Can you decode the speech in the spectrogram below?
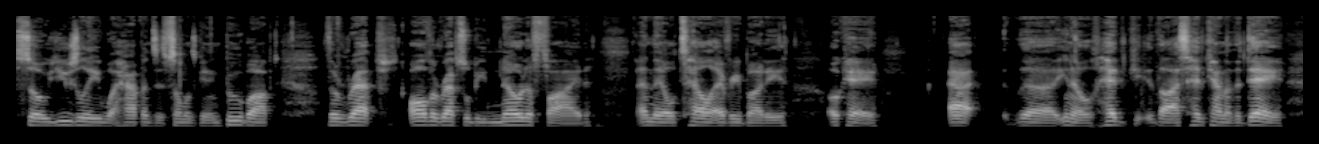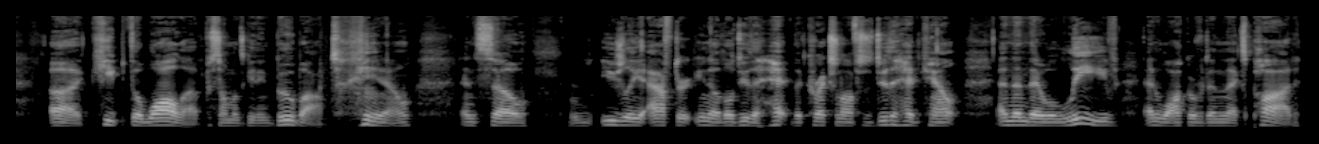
So usually what happens if someone's getting boobopped, the reps, all the reps will be notified, and they'll tell everybody, okay, at the you know head the last head count of the day, uh, keep the wall up. Someone's getting boo bopped, you know, and so usually after you know they'll do the head the correction officers do the head count and then they will leave and walk over to the next pod.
